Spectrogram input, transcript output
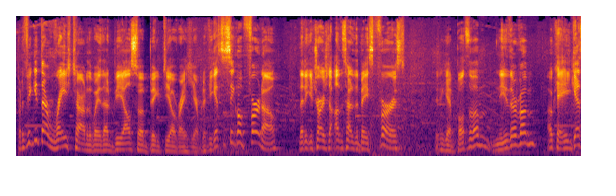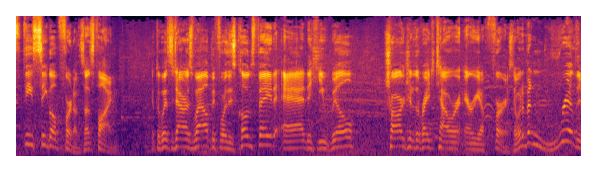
But if he get that rage tower out of the way, that'd be also a big deal right here. But if he gets the single inferno, then he can charge the other side of the base first. Did he get both of them? Neither of them? Okay, he gets the single inferno, so that's fine. Get the Wizard Tower as well before these clones fade, and he will charge into the Rage Tower area first. It would have been really,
